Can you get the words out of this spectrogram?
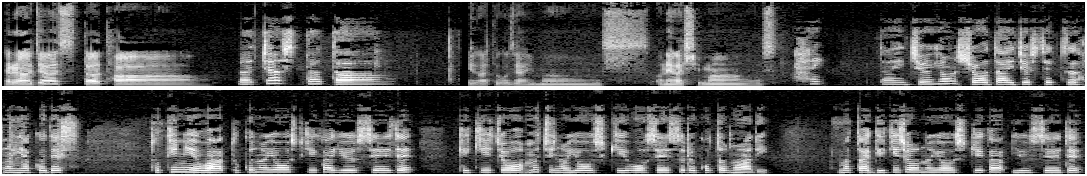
ラジャスタタ。ラジャスタタ。ありがとうございます。お願いします。はい。第14章第10節翻訳です。時には徳の様式が優勢で、劇場無知の様式を制することもあり、また劇場の様式が優勢で、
